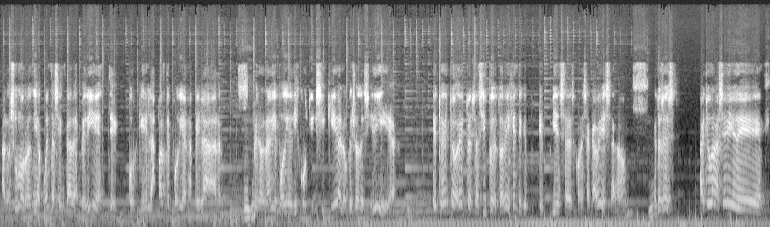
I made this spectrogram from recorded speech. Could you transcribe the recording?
A lo sumo rendía cuentas en cada expediente, porque las partes podían apelar, pero nadie podía discutir siquiera lo que yo decidía. Esto, esto, esto es así, pero todavía hay gente que, que piensa con esa cabeza, ¿no? Entonces, hay toda una serie de,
